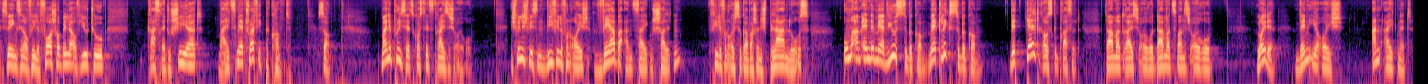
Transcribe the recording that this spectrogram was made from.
Deswegen sind auch viele Vorschaubilder auf YouTube krass retuschiert, weil es mehr Traffic bekommt. So. Meine Presets kosten jetzt 30 Euro. Ich will nicht wissen, wie viele von euch Werbeanzeigen schalten, viele von euch sogar wahrscheinlich planlos, um am Ende mehr Views zu bekommen, mehr Klicks zu bekommen. Wird Geld rausgeprasselt. Da mal 30 Euro, da mal 20 Euro. Leute, wenn ihr euch aneignet,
